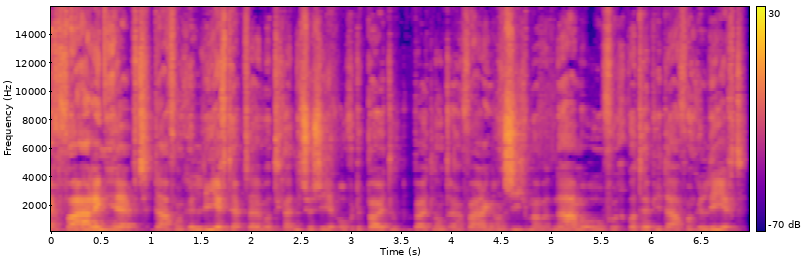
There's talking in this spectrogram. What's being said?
ervaring hebt, daarvan geleerd hebt. Hè? Want het gaat niet zozeer over de buiten, buitenlandervaring aan zich, maar met name over wat heb je daarvan geleerd.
